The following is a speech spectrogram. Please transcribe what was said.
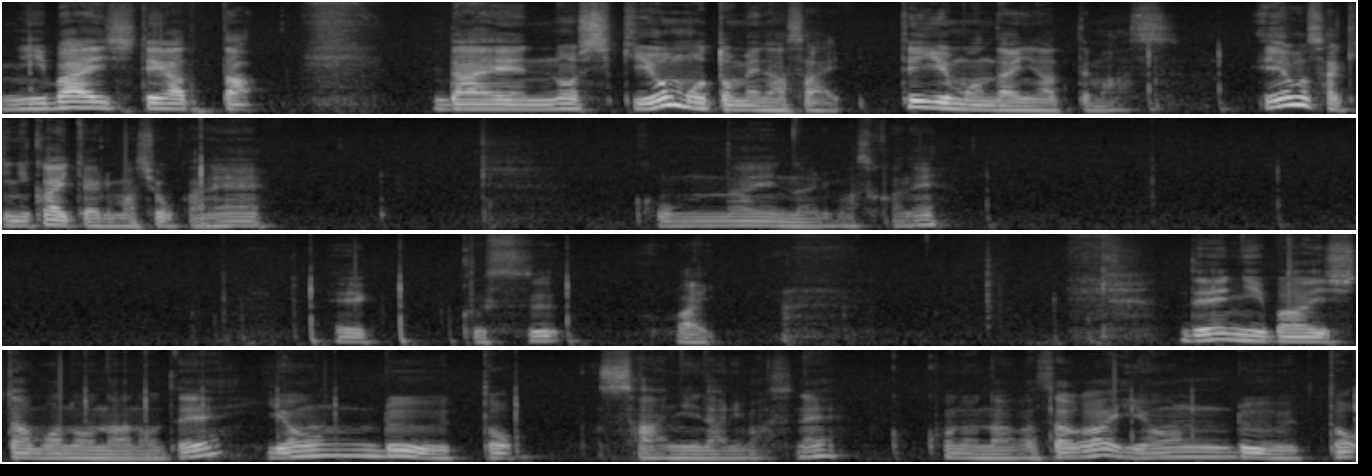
2倍してやった楕円の式を求めなさいっていう問題になってます。絵を先に書いてありましょうかね。こんな絵になりますかね。Xy で2倍したものなので4ルート3になりますね。この長さが4ルート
